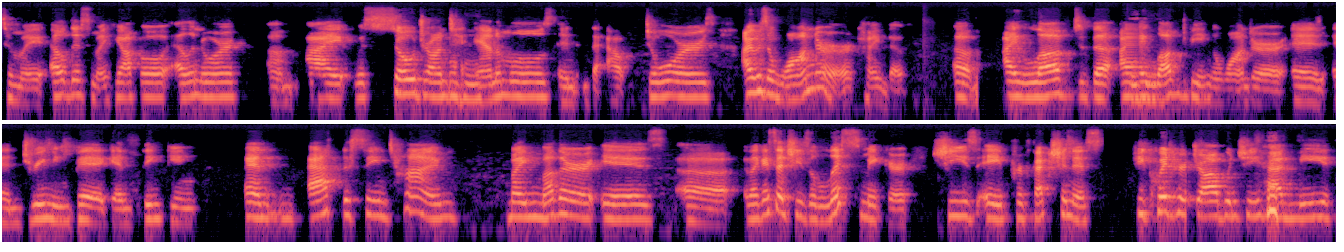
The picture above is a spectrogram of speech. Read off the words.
to my eldest, my Hiapo, Eleanor. Um, I was so drawn to Mhm. animals and the outdoors. I was a wanderer, kind of. Um, I loved the I Mhm. loved being a wanderer and and dreaming big and thinking. And at the same time, my mother is uh, like i said she's a list maker she's a perfectionist she quit her job when she had me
